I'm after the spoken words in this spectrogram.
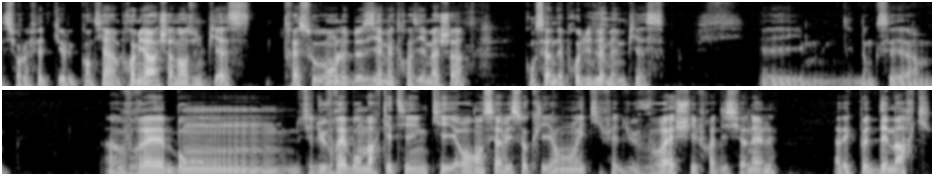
sur le fait que quand il y a un premier achat dans une pièce, très souvent le deuxième et le troisième achat concernent des produits de la même pièce. Et, donc c'est un, vrai bon, c'est du vrai bon marketing qui rend service aux clients et qui fait du vrai chiffre additionnel avec peu de démarques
